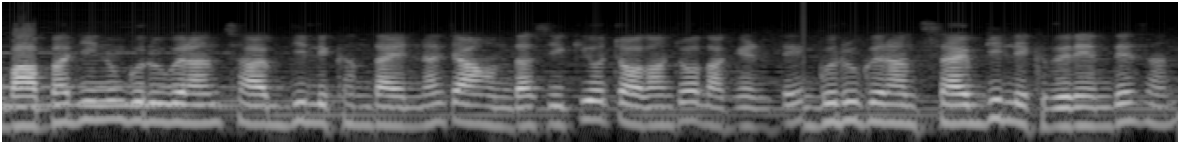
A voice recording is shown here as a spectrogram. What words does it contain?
ਬਾਬਾ ਜੀ ਨੂੰ ਗੁਰੂ ਗ੍ਰੰਥ ਸਾਹਿਬ ਜੀ ਲਿਖਣ ਦਾ ਇੰਨਾ ਚਾਹ ਹੁੰਦਾ ਸੀ ਕਿ ਉਹ 14 14 ਘੰਟੇ ਗੁਰੂ ਗ੍ਰੰਥ ਸਾਹਿਬ ਜੀ ਲਿਖਦੇ ਰਹਿੰਦੇ ਸਨ।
